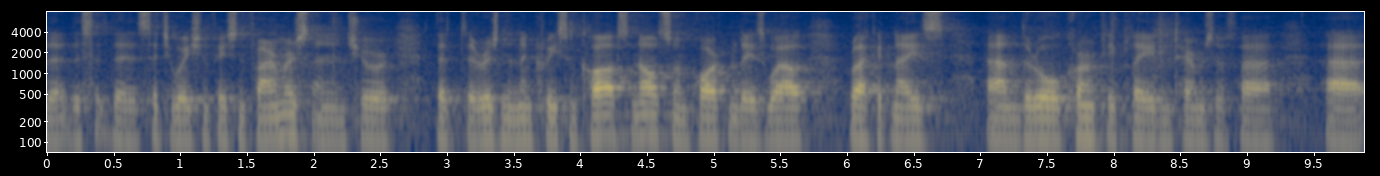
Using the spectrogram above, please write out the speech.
the, the, the situation facing farmers and ensure that there isn't an increase in cost. And also importantly as well recognise um, the role currently played in terms of uh, uh,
